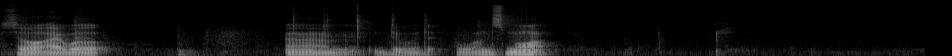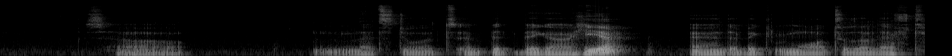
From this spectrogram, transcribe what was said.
So I will um, do it once more. So let's do it a bit bigger here and a bit more to the left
